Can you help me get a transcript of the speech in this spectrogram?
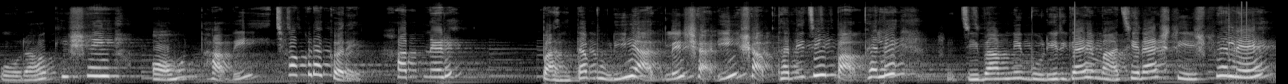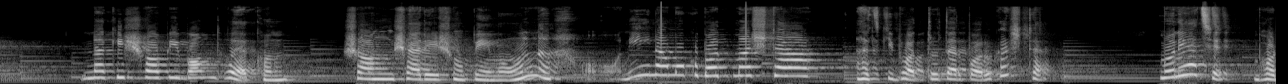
ওরাও কি সেই অমন ভাবেই ঝগড়া করে? হাত নেড়ে পান্তা বুড়ি আগলে শাড়ি সাবধানে যে পা ফেলে সুচিবামনি বুড়ির গায়ে মাছের আশ টিস ফেলে। নাকি সবই বন্ধ এখন? সংসারে সোপে মন, অনি নামক বদমাসটা। আজ কি ভদ্রতার পরকাশটা মনে আছে, ভর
